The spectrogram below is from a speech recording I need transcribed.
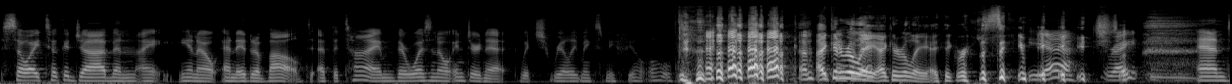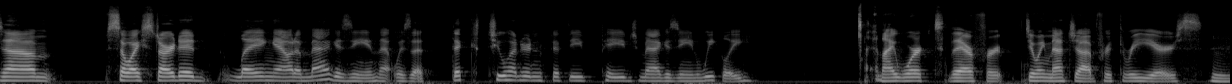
so I took a job and I you know and it evolved. At the time there was no internet which really makes me feel old. I can relate. i can relate. I think we're the same yeah age. right? And um so I started laying out a magazine that was a thick 250 page magazine weekly and I worked there for doing that job for 3 years hmm.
